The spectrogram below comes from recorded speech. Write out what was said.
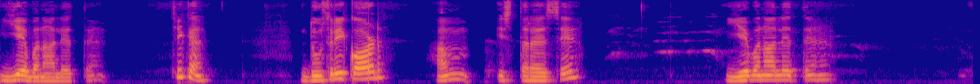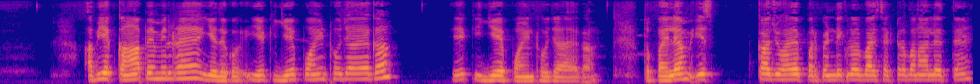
ये बना लेते हैं। ठीक है? दूसरी कॉर्ड हम इस तरह से ये बना लेते हैं। अब ये कहाँ पे मिल रहे हैं? ये देखो, एक ये पॉइंट हो जाएगा। एक ये पॉइंट हो जाएगा। तो पहले हम इसका जो है परपेंडिकुलर बाइसेक्टर बना लेते हैं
